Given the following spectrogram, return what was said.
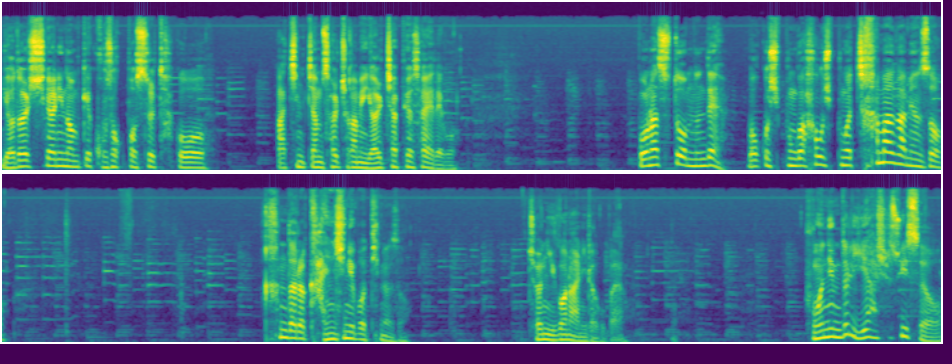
8시간이 넘게 고속버스를 타고 아침잠 설쳐가며 열차표 사야 되고 보너스도 없는데 먹고 싶은 거 하고 싶은 거 참아가면서 한 달을 간신히 버티면서 전 이건 아니라고 봐요. 부모님들 이해하실 수 있어요.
